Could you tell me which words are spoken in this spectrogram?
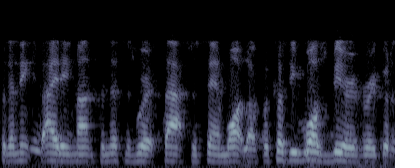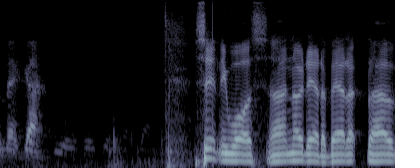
for the next 18 months, and this is where it starts with Sam Whitelock because he was very, very good in that game. Certainly was, uh, no doubt about it. Uh,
